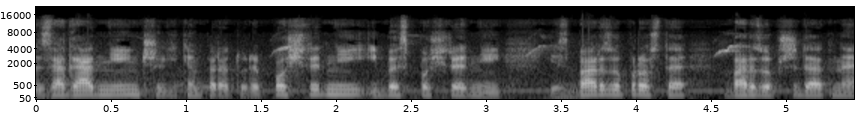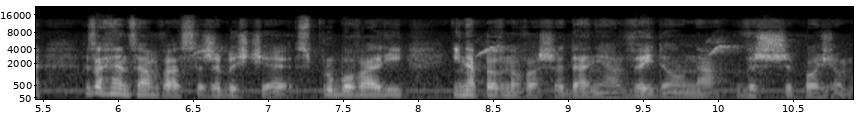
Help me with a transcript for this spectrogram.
zagadnień, czyli temperatury pośredniej i bezpośredniej. Jest bardzo proste, bardzo przydatne. Zachęcam Was, żebyście spróbowali i na pewno Wasze dania wyjdą na wyższy poziom.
